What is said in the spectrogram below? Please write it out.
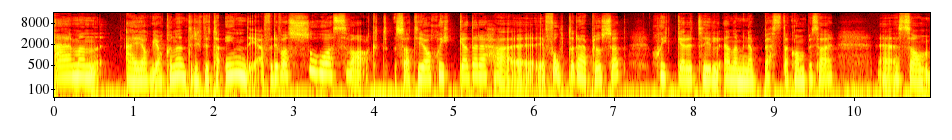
Nej, men nej, jag, jag kunde inte riktigt ta in det, för det var så svagt. Så att jag skickade det här, jag fotade det här plusset, skickade till en av mina bästa kompisar, eh, som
